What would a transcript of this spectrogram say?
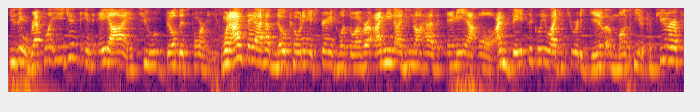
using Replit Agent and AI to build this for me. When I say I have no coding experience whatsoever, I mean I do not have any at all. I'm basically like if you were to give a monkey a computer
